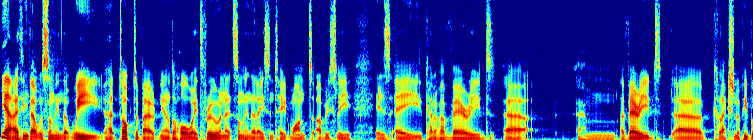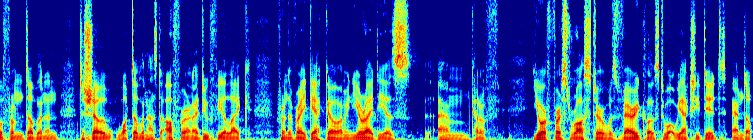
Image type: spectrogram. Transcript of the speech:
Yeah, I think that was something that we had talked about, you know, the whole way through, and it's something that Ace and Tate want. Obviously, is a kind of a varied, uh, um, a varied uh, collection of people from Dublin, and to show what Dublin has to offer. And I do feel like from the very get go, I mean, your ideas, um, kind of, your first roster was very close to what we actually did end up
